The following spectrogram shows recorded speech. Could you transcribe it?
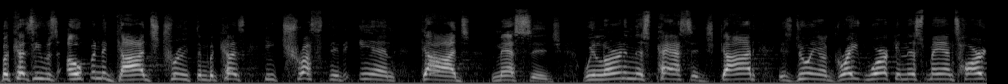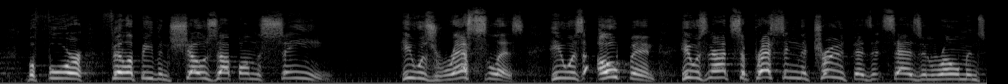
because he was open to God's truth and because he trusted in God's message. We learn in this passage God is doing a great work in this man's heart before Philip even shows up on the scene. He was restless. He was open. He was not suppressing the truth, as it says in Romans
